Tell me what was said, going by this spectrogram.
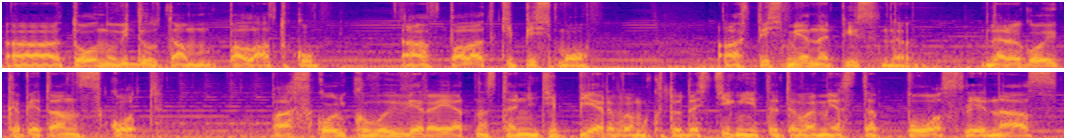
а, то он увидел там палатку. А в палатке письмо. А в письме написано «Дорогой капитан Скотт, Поскольку вы, вероятно, станете первым, кто достигнет этого места после нас,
